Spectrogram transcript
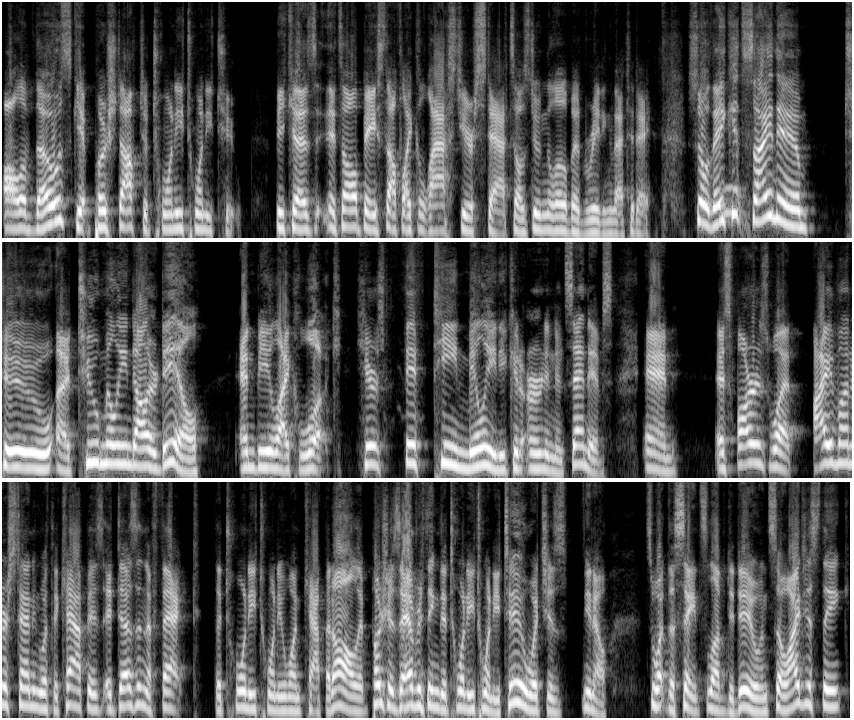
All of those get pushed off to 2022 because it's all based off like last year's stats. I was doing a little bit of reading that today. So they could sign him to a $2 million deal and be like, look, here's 15 million you could earn in incentives. And as far as what I'm understanding with the cap is, it doesn't affect the 2021 cap at all. It pushes everything to 2022, which is, you know, it's what the Saints love to do. And so I just think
